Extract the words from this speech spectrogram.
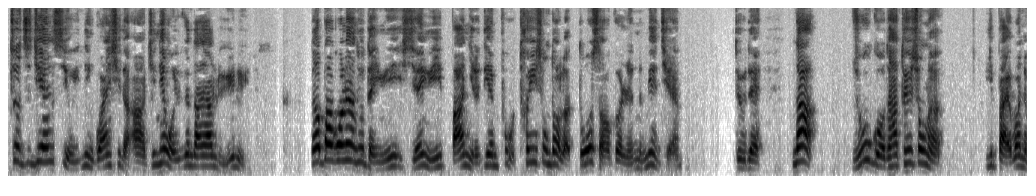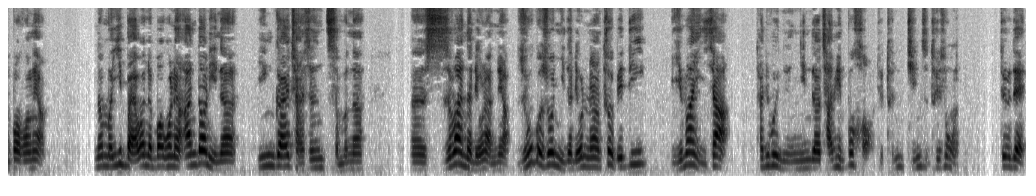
这之间是有一定关系的啊。今天我就跟大家捋一捋。那曝光量就等于闲鱼把你的店铺推送到了多少个人的面前，对不对？那如果他推送了。一百万的曝光量，那么一百万的曝光量，按道理呢，应该产生什么呢？嗯，十万的浏览量。如果说你的浏览量特别低，一万以下，它就会你的产品不好，就停停止推送了，对不对？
